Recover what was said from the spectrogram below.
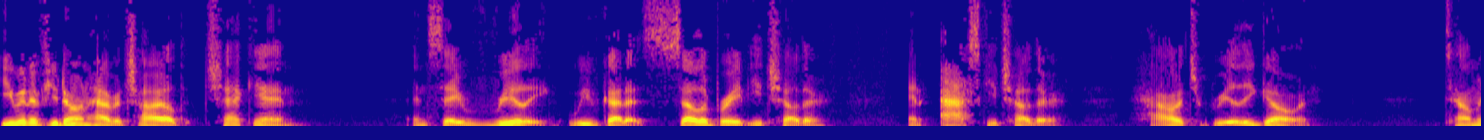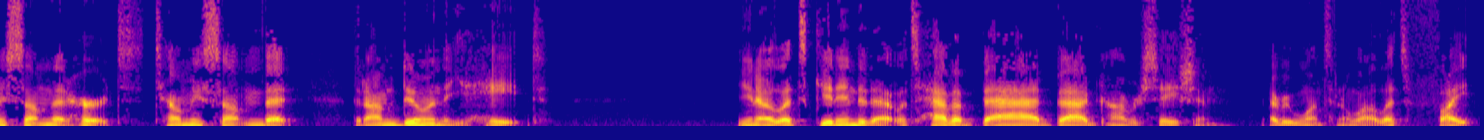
Even if you don't have a child, check in and say, really, we've got to celebrate each other and ask each other how it's really going. Tell me something that hurts. Tell me something that, that I'm doing that you hate. You know, let's get into that. Let's have a bad, bad conversation every once in a while. Let's fight.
